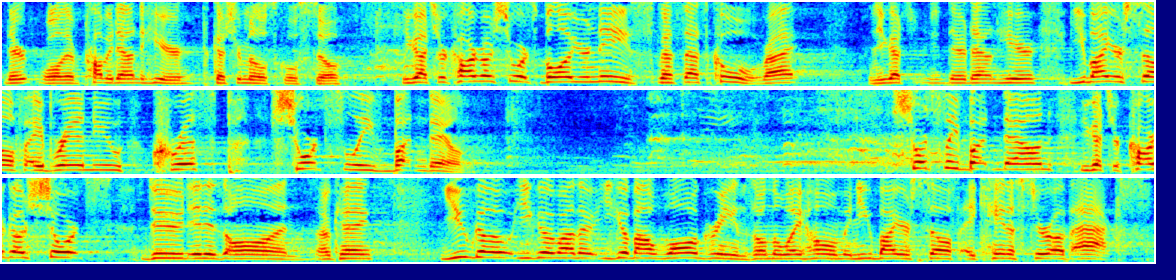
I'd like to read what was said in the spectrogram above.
They're, well, they're probably down to here because you're middle school still. You got your cargo shorts below your knees because that's cool, right? And you got they're down here. You buy yourself a brand new crisp short sleeve button down. Short sleeve button down. You got your cargo shorts, dude. It is on. Okay. You go. You go by the. You go by Walgreens on the way home, and you buy yourself a canister of Axe.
